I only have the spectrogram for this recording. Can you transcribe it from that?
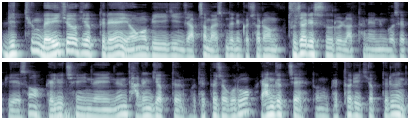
리튬 메이저 기업들의 영업이익이 이제 앞서 말씀드린 것처럼 두 자릿수를 나타내는 것에 비해서 value chain 내에 있는 다른 기업들, 뭐 대표적으로 양극재 또는 배터리 기업들은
